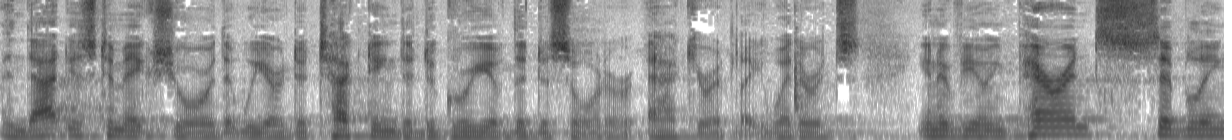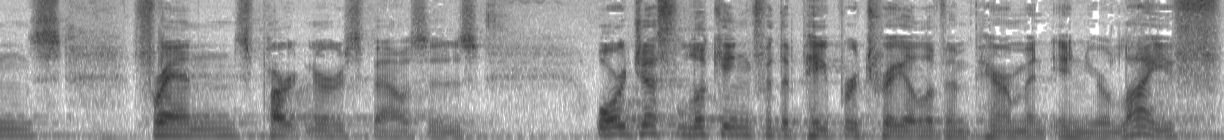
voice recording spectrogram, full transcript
And that is to make sure that we are detecting the degree of the disorder accurately, whether it's interviewing parents, siblings, friends, partners, spouses, or just looking for the paper trail of impairment in your life,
